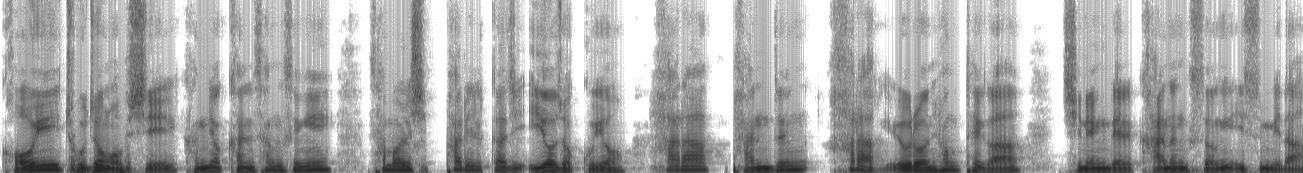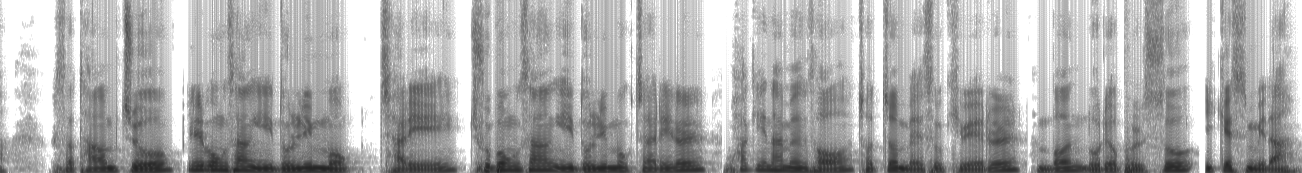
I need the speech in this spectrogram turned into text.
거의 조정 없이 강력한 상승이 3월 18일까지 이어졌고요. 하락, 반등, 하락 이런 형태가 진행될 가능성이 있습니다. 그래서 다음 주 일봉상 이 눌림목 자리, 주봉상 이 눌림목 자리를 확인하면서 저점 매수 기회를 한번 노려볼 수 있겠습니다.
